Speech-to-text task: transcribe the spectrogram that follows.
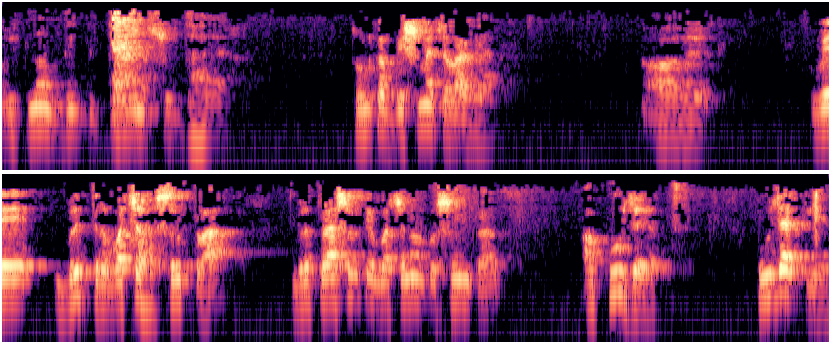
और इतना दिव्य ज्ञान शुद्ध है तो उनका विस्मय चला गया। और वे वृत्र वच श्रुत्वा, वृत्रासुर के वचनों को सुनकर अपूजयत, पूजा किए।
